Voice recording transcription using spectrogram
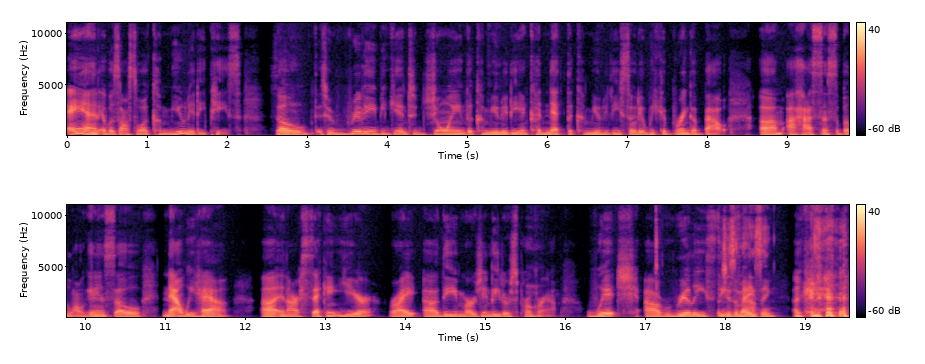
and it was also a community piece. So to really begin to join the community and connect the community so that we could bring about um, a high sense of belonging. And so now we have uh, in our second year, right, uh, the Emerging Leaders Program, which uh, really Which is seeks out- amazing. Okay.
